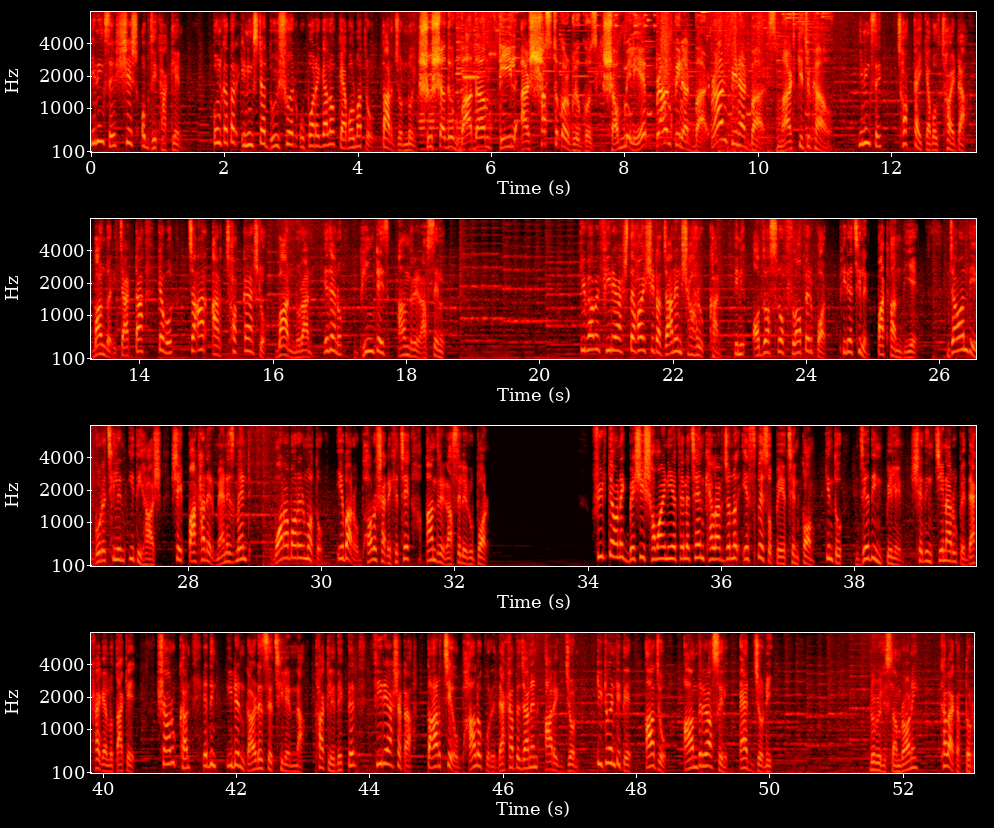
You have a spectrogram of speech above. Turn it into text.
ইনিংসের শেষ অবধি থাকলেন। কলকাতার ইনিংসটা দুইশো এর উপরে গেল কেবলমাত্র তার জন্যই। সুস্বাদু বাদাম তিল আর স্বাস্থ্যকর গ্লুকোজ সব মিলিয়ে প্রাণ পিনাট বার। প্রাণ পিনাট বার স্মার্ট কিছু খাও। ইনিংসে ছক্কাই কেবল ছয়টা, বাউন্ডারি চারটা, কেবল চার আর ছক্কায় আসলো বান্ন রান। এ যেন ভিনটেজ আন্দ্রে রাসেল। কীভাবে ফিরে আসতে হয় সেটা জানেন শাহরুখ খান। তিনি অজস্র ফ্লপের পর ফিরেছিলেন পাঠান দিয়ে। জওয়ান দিয়ে গড়েছিলেন ইতিহাস। সেই পাঠানের ম্যানেজমেন্ট বরাবরের মতো এবারও ভরসা রেখেছে আন্দ্রে রাসেলের উপর। ফিরতে অনেক বেশি সময় নিয়ে ফেলেছেন, খেলার জন্য স্পেসও পেয়েছেন কম। কিন্তু যেদিন পেলেন, সেদিন চেনা রূপে দেখা গেল তাকে। শাহরুখ খান এদিন ইডেন গার্ডেন্সে ছিলেন না। থাকলে দেখতেন, ফিরে আসাটা তার চেয়েও ভালো করে দেখাতে জানেন আরেকজন। টি টোয়েন্টিতে আজও আন্দ্রে রাসেল একজনই। রবিউল ইসলাম, রনি, খেলা একাত্তর।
